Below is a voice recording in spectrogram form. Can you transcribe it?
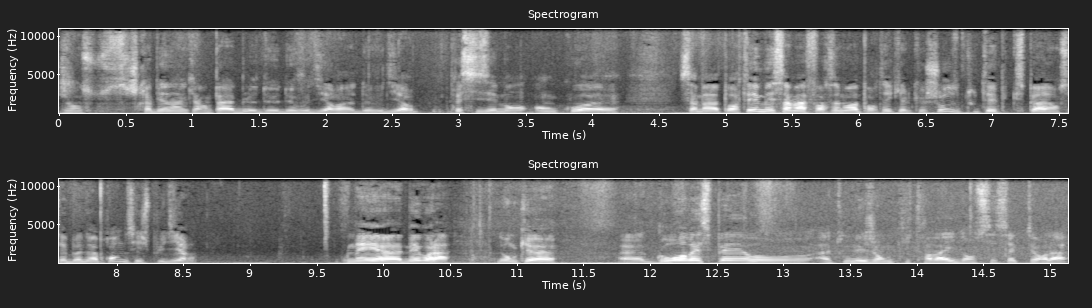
je serais bien incapable de, vous dire, précisément en quoi euh, ça m'a apporté, mais ça m'a forcément apporté quelque chose. Toute expérience est bonne à prendre, si je puis dire. Mais, euh, mais voilà, donc euh, gros respect à tous les gens qui travaillent dans ces secteurs-là,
